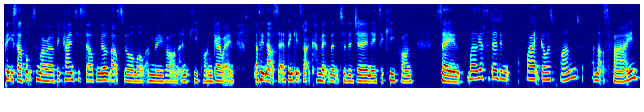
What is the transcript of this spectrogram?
Pick yourself up tomorrow, be kind to yourself, know that that's normal and move on and keep on going. I think that's it. I think it's that commitment to the journey to keep on saying, well, yesterday didn't quite go as planned, and that's fine.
